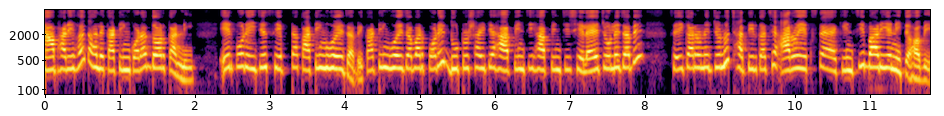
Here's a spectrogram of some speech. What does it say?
না ভারী হয়, তাহলে কাটিং করার দরকার নেই। এরপর এই যে শেপটা কাটিং হয়ে যাবে কাটিং হয়ে যাবার পরে দুটো সাইডে হাফ ইঞ্চি হাফ ইঞ্চি সেলাইয়ে চলে যাবে, সেই কারণের জন্য ছাতির কাছে আরও এক্সট্রা এক ইঞ্চি বাড়িয়ে নিতে হবে।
